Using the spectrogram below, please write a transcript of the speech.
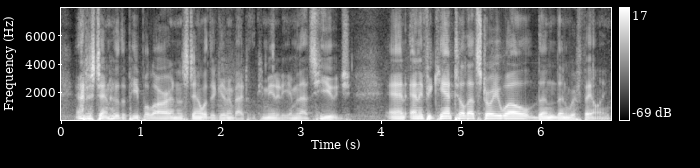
I understand who the people are. and understand what they're giving back to the community. I mean that's huge. And and if you can't tell that story well, then then we're failing.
